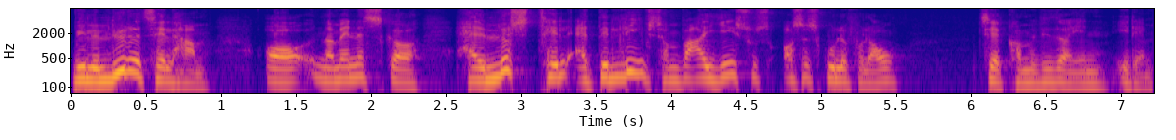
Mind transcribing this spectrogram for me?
ville lytte til ham, og når mennesker havde lyst til, at det liv, som var i Jesus, også skulle få lov til at komme videre ind i dem.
